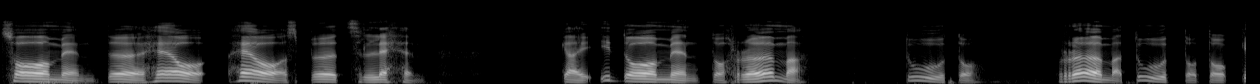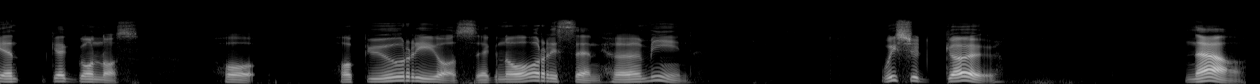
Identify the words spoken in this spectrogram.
tomen de heo, heos Bethlehem, kai idomen to röma, tuto röma tutto to gegonos ho ho curios ignorisen hermin. We should go now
